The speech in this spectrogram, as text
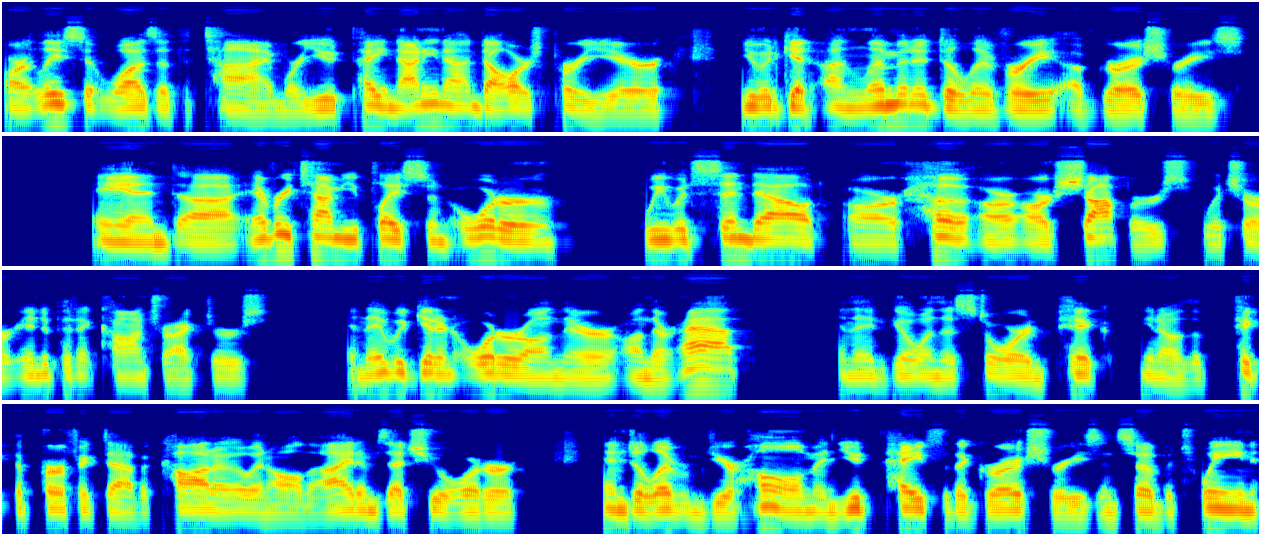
or at least it was at the time, where you'd pay $99 per year. You would get unlimited delivery of groceries. And uh, every time you placed an order, we would send out our, our, our shoppers, which are independent contractors, and they would get an order on their on their app and they'd go in the store and pick you know the pick the perfect avocado and all the items that you order and deliver them to your home and you'd pay for the groceries and so between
